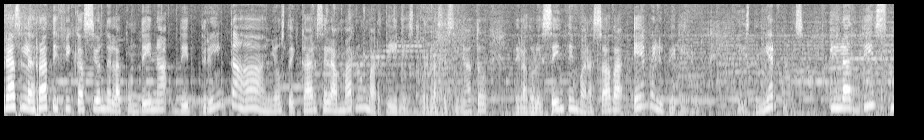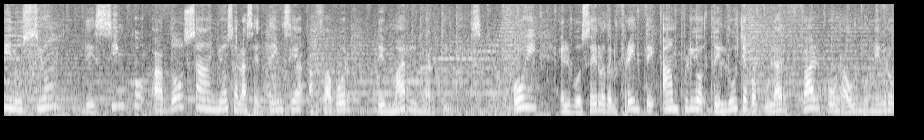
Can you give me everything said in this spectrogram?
tras la ratificación de la condena de 30 años de cárcel a Marlon Martínez por el asesinato de la adolescente embarazada Emily Peguero este miércoles y la disminución de 5 a 2 años a la sentencia a favor de Marlon Martínez. Hoy, el vocero del Frente Amplio de Lucha Popular Falpo, Raúl Monegro,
